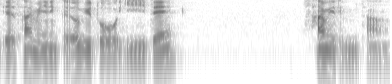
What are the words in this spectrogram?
2대 3이니까 여기도 2대 3이 됩니다.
